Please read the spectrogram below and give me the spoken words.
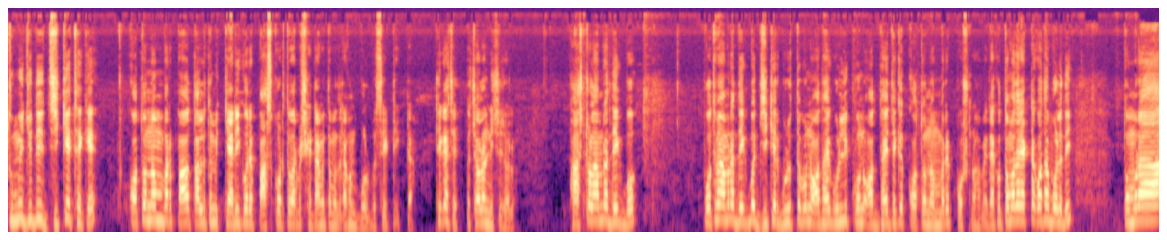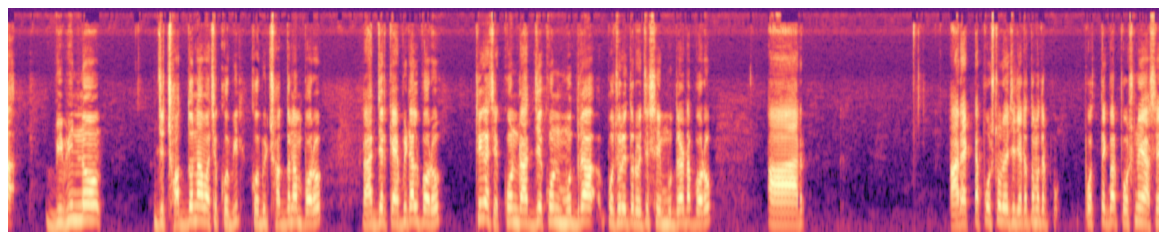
তুমি যদি জিকে থেকে কত নাম্বার পাও, তাহলে তুমি ক্যারি করে পাস করতে পারবে, সেটা আমি তোমাদের এখন বলব সেই ট্রিকটা ঠিক আছে? তো চলো নিচে চলো। ফার্স্ট অল আমরা দেখব প্রথমে আমরা দেখব জিকের গুরুত্বপূর্ণ অধ্যায়গুলি কোন অধ্যায় থেকে কত নম্বরের প্রশ্ন হবে। দেখো, তোমাদের একটা কথা বলে দিই। তোমরা বিভিন্ন যে ছদ্মনাম আছে কবির কবির ছদ্মনাম পড়ো, রাজ্যের ক্যাপিটাল পড়ো, ঠিক আছে? কোন রাজ্যে কোন মুদ্রা প্রচলিত রয়েছে সেই মুদ্রাটা পড়ো। আর আর একটা প্রশ্ন রয়েছে যেটা তোমাদের প্রত্যেকবার প্রশ্নে আসে।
